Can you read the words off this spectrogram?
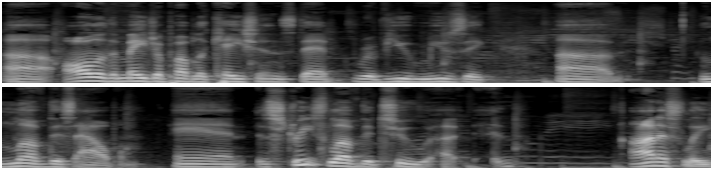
uh, all of the major publications that review music uh, love this album, and the streets loved it too. Uh, honestly,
